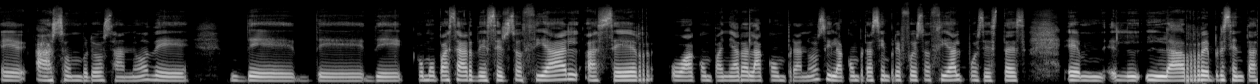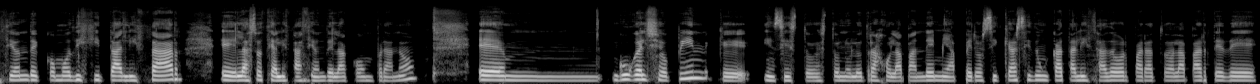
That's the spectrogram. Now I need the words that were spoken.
eh, asombrosa ¿no? de, de, de cómo pasar de ser social a ser o acompañar a la compra, ¿no? Si la compra siempre fue social, pues esta es em, la representación de cómo digitalizar eh, la socialización de la compra, ¿no? Em, Google Shopping, que insisto, esto no lo trajo la pandemia, pero sí que ha sido un catalizador para toda la parte de,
